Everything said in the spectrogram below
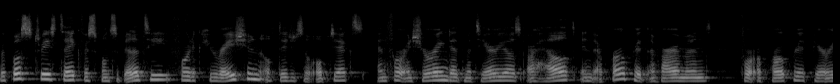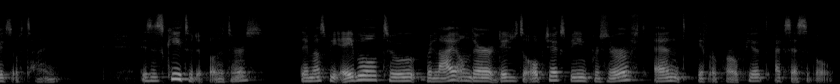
Repositories take responsibility for the curation of digital objects and for ensuring that materials are held in the appropriate environment for appropriate periods of time. This is key to depositors. They must be able to rely on their digital objects being preserved and, if appropriate, accessible.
